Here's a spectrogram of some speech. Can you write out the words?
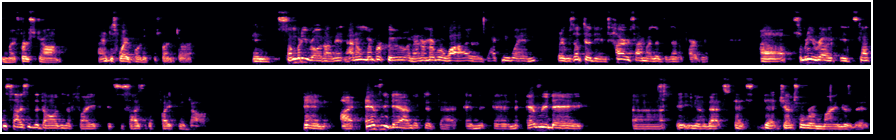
in my first job. I had this whiteboard at the front door, and somebody wrote on it, and I don't remember who, and I don't remember why or exactly when, but it was up there the entire time I lived in that apartment. Uh, somebody wrote, "It's not the size of the dog in the fight; it's the size of the fight in the dog." And I every day I looked at that, and and every day, uh, you know, that's that's that gentle reminder that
